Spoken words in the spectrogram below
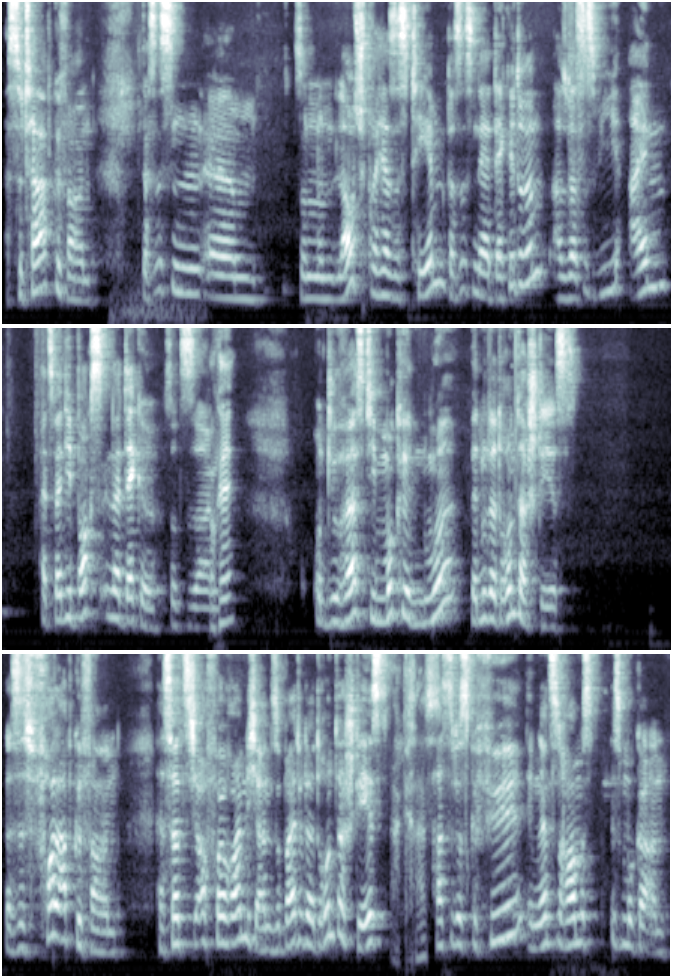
Das ist total abgefahren. Das ist ein, ähm, so ein Lautsprechersystem, das ist in der Decke drin. Also das ist wie ein, als wäre die Box in der Decke sozusagen. Okay. Und du hörst die Mucke nur, wenn du da drunter stehst. Das ist voll abgefahren. Das hört sich auch voll räumlich an. Sobald du da drunter stehst, Ah, krass. hast du das Gefühl, im ganzen Raum ist, ist Mucke an.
